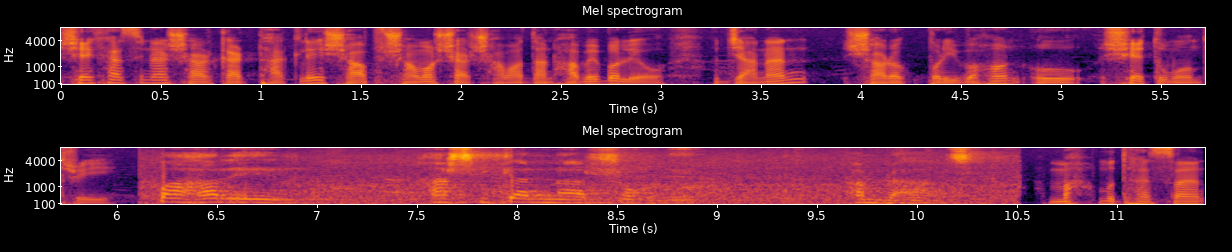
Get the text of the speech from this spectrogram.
শেখ হাসিনার সরকার থাকলে সব সমস্যার সমাধান হবে বলেও জানান সড়ক পরিবহন ও সেতুমন্ত্রী পাহাড়ের হাসি কান্নার সঙ্গে আমরা আছি। মাহমুদ হাসান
